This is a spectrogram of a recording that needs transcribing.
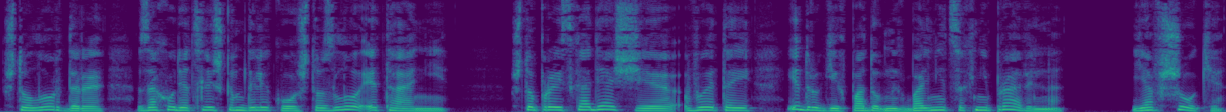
что лордеры заходят слишком далеко, что зло — это они, что происходящее в этой и других подобных больницах неправильно. Я в шоке.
